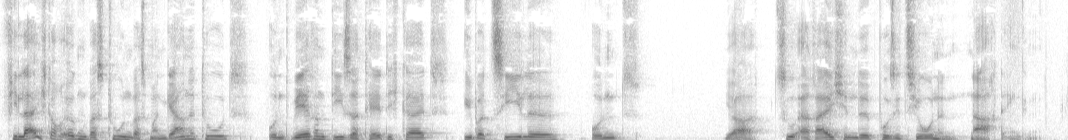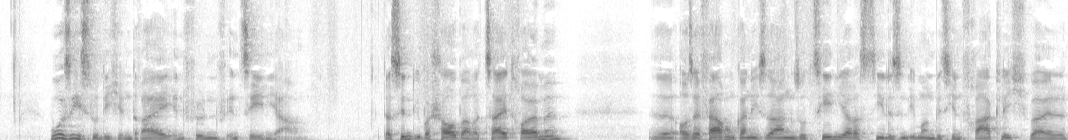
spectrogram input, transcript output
vielleicht auch irgendwas tun, was man gerne tut und während dieser Tätigkeit über Ziele und ja, zu erreichende Positionen nachdenken. Wo siehst du dich in drei, in fünf, in zehn Jahren? Das sind überschaubare Zeiträume. Äh, aus Erfahrung kann ich sagen, so zehn Jahresziele sind immer ein bisschen fraglich, weil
